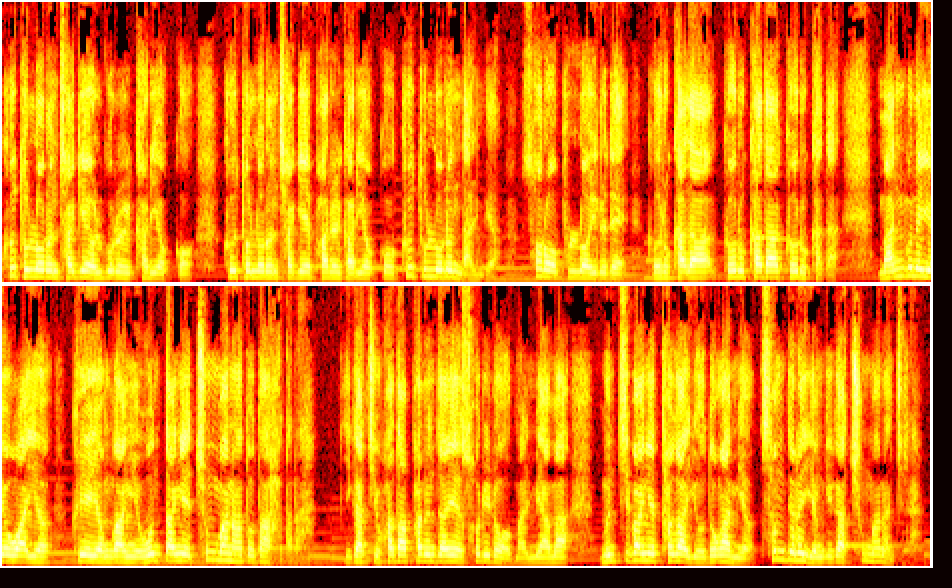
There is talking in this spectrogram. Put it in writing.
그 둘로는 자기의 얼굴을 가리었고 그 둘로는 자기의 발을 가리었고 그 둘로는 날며 서로 불러 이르되 거룩하다 거룩하다 거룩하다 만군의 여호와여 그의 영광이 온 땅에 충만하도다 하더라. 이같이 화답하는 자의 소리로 말미암아 문지방의 터가 요동하며 성전의 연기가 충만한지라.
